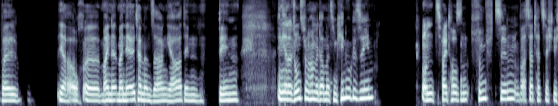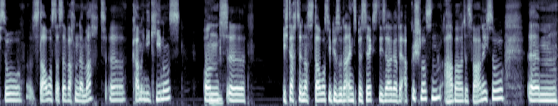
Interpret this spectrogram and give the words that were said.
weil ja auch äh, meine meine Eltern dann sagen, ja, den den Indiana Jones Film haben wir damals im Kino gesehen. Und 2015 war es ja tatsächlich so, Star Wars, das Erwachen der Macht, äh, kam in die Kinos. Und mhm. äh, ich dachte nach Star Wars Episode 1 bis 6, die Saga wäre abgeschlossen, aber das war nicht so. Ähm,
